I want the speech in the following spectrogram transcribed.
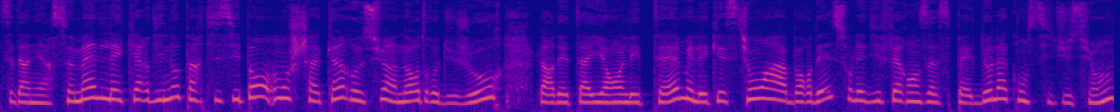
Ces dernières semaines, les cardinaux participants ont chacun reçu un ordre du jour, leur détaillant les thèmes et les questions à aborder sur les différents aspects de la Constitution.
